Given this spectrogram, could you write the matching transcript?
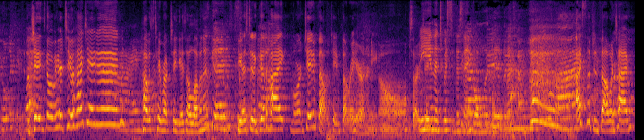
The older kids. What? Jane's go over here too. Hi, Jaden. Hi. How was Tay Rock today? You guys all loving it? Good. You guys did a good hike. Lauren, Jaden fell. Jaden fell right here underneath. Oh, I'm sorry, Me and then twisted this ankle a little bit, but that's fine. I slipped and fell one time.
